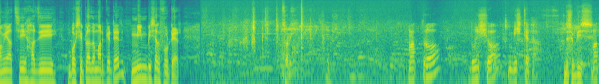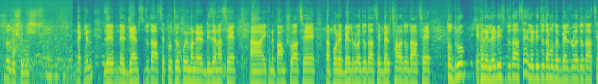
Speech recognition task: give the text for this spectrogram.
আমি আছি হাজি বসি প্লাজা মার্কেটের মিম বিশাল ফুটের। সরি মাত্র দুইশো বিশ টাকা। দুশো বিশ। মাত্র দুইশো বিশ। দেখলেন যে জেন্টস জুতা আছে প্রচুর পরিমাণের ডিজাইন আছে এখানে পাম্প শু আছে তারপরে বেল্টওয়ালা জুতা আছে বেল্ট ছাড়া জুতা আছে। তো দ্রুপ এখানে লেডিস জুতা আছে লেডিস জুতার মধ্যে বেল্টওয়ালা জুতা আছে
